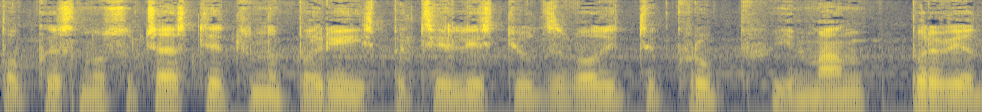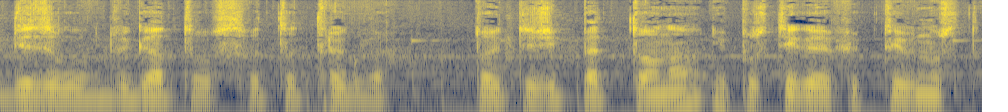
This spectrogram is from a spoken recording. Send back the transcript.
по-късно с участието на пари и специалисти от заводите Круп и Ман, първият дизелов двигател в света тръгва. Той тежи 5 тона и постига ефективност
